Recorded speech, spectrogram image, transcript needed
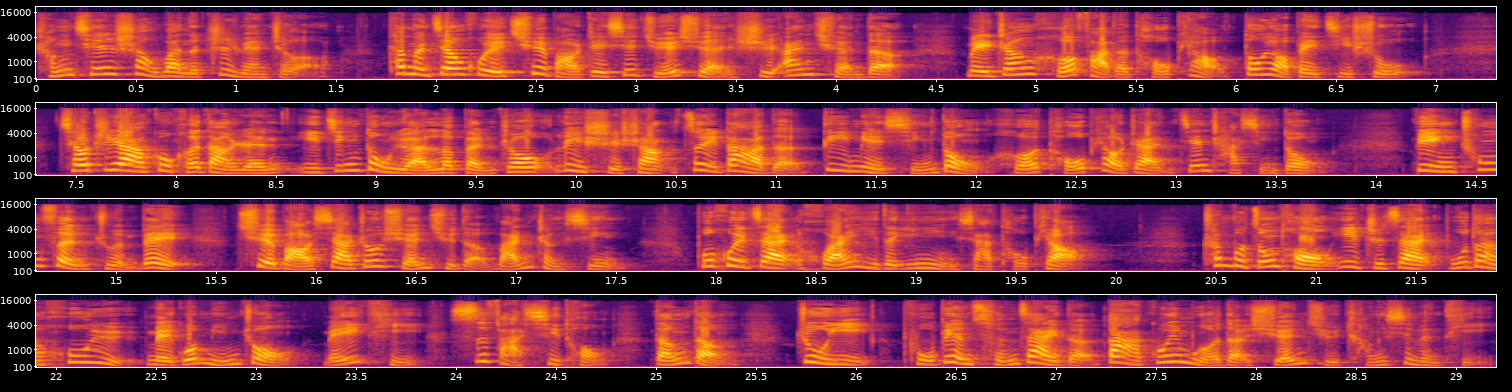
成千上万的志愿者，他们将会确保这些决选是安全的，每张合法的投票都要被计数。乔治亚共和党人已经动员了本周历史上最大的地面行动和投票站监察行动，并充分准备确保下周选举的完整性，不会在怀疑的阴影下投票。川普总统一直在不断呼吁美国民众、媒体、司法系统等等注意普遍存在的大规模的选举诚信问题，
